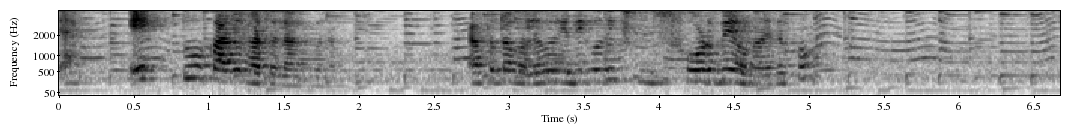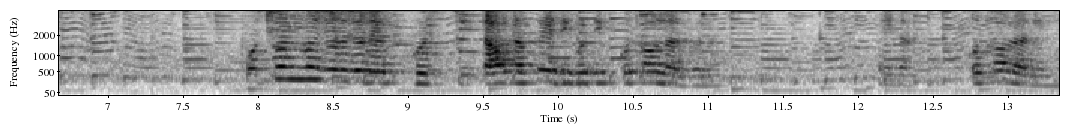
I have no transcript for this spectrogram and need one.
এক- একটুও কাজল হাতে লাগবে না। এতটা ভালো এবং এদিক ওদিক সরবেও না দেখো। প্রচণ্ড জোরে জোরে ঘষছি, তাও দেখো এদিক ওদিক কোথাও লাগবে না। এই দেখো, কোথাও লাগেনি।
